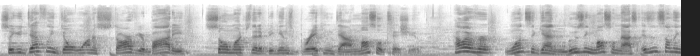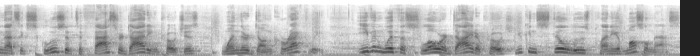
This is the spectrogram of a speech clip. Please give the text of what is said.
So you definitely don't want to starve your body so much that it begins breaking down muscle tissue. However, once again, losing muscle mass isn't something that's exclusive to faster dieting approaches when they're done correctly. Even with a slower diet approach, you can still lose plenty of muscle mass.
